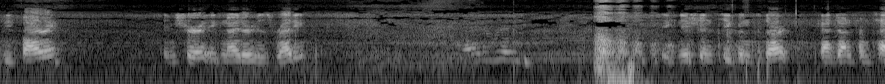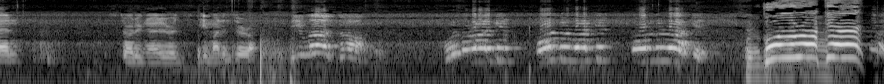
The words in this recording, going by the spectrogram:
will be firing. Ensure igniter is ready. Ignition sequence start. Countdown from 10. Start igniter T minus 0. Be loud, off. For the rocket! For the rocket! For the rocket! For the rocket!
